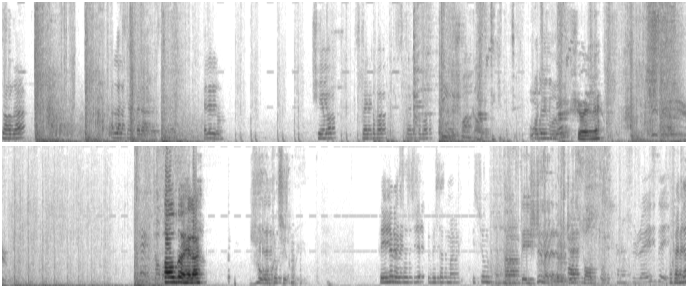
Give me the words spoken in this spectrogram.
Sağda. Allah sen belanı versin. Helal lan. Şeye bak. Spike'a bak. Spike'a bak. Bir düşman kaldı. O da önünde. Şöyle. Aldı helal. Helal çok iyi. Reyna Vesat'ı Vesatmak istiyor musun? Taraf değiştirmeden önce son Şu reis de Efendim?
